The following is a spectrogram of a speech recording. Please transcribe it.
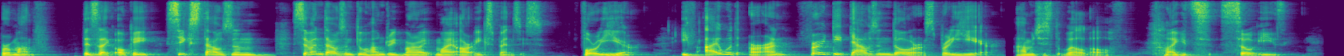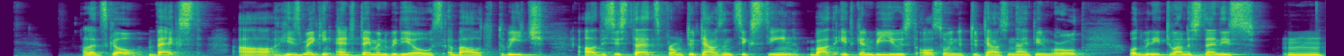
per month. It's like, okay, 6,000, 7,200 my, my are expenses for a year. If I would earn $30,000 per year, I'm just well off. like it's so easy. Let's go. Vexxed. Uh, he's making entertainment videos about Twitch. Uh, this is stats from 2016, but it can be used also in the 2019 world. What we need to understand is um,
